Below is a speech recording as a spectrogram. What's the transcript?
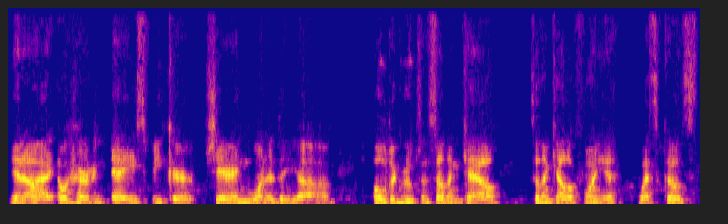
You know, I, I heard an AA speaker sharing one of the uh, older groups in Southern Cal, Southern California, West Coast,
